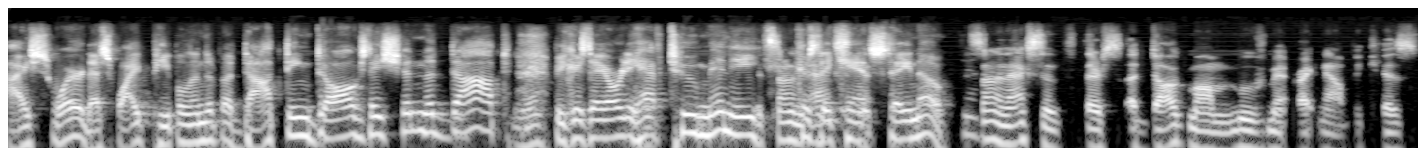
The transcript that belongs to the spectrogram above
I swear. That's why people end up adopting dogs they shouldn't adopt yeah. because they already have too many because they can't say no. It's not an accident. There's a dog mom movement right now because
